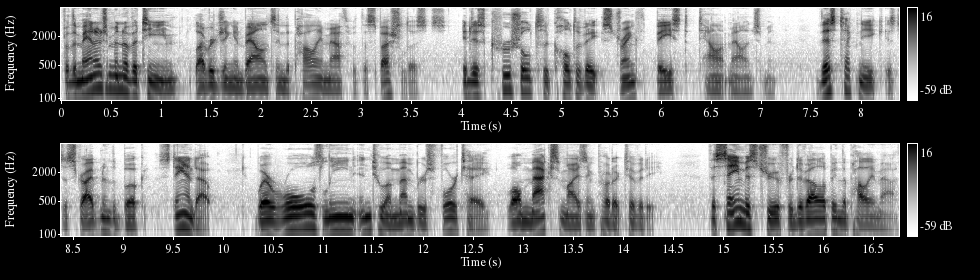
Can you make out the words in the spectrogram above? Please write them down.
For the management of a team, leveraging and balancing the polymath with the specialists, it is crucial to cultivate strength based talent management. This technique is described in the book Standout, where roles lean into a member's forte while maximizing productivity. The same is true for developing the polymath.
